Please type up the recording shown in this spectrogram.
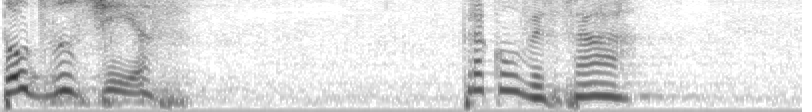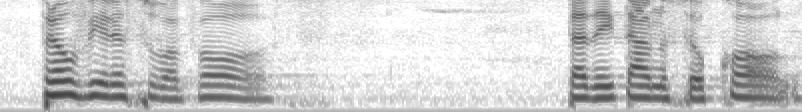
todos os dias, para conversar, para ouvir a Sua voz, para deitar no seu colo.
